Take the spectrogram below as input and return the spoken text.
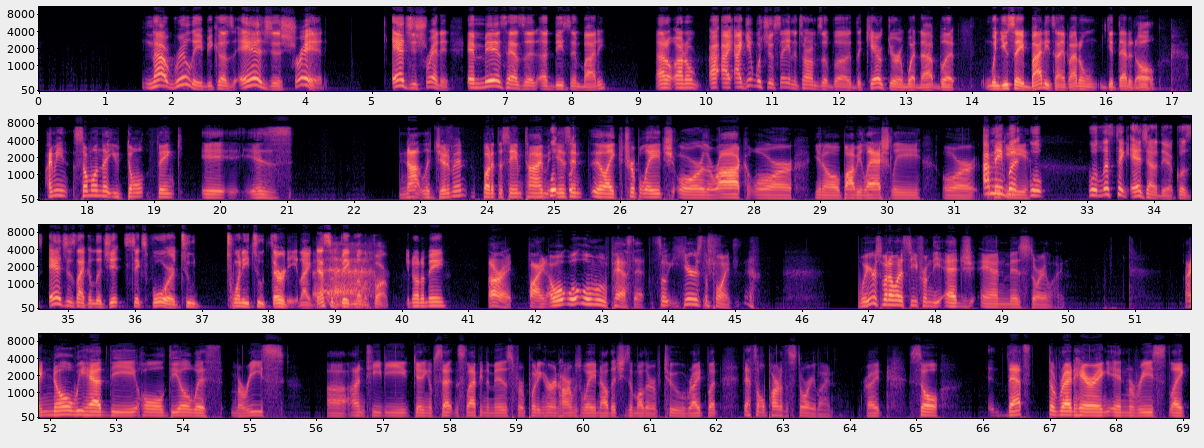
Not really, because Edge is shred. Edge is shredded, and Miz has a, a decent body. I don't, I don't, I, I I get what you're saying in terms of uh, the character and whatnot, but when you say body type, I don't get that at all. I mean, someone that you don't think is not legitimate, but at the same time Well, isn't uh, like Triple H or The Rock or you know Bobby Lashley or I mean, Big E. but well, well, let's take Edge out of there because Edge is like a legit 6'4", 220, 230. Like that's a big motherfucker. You know what I mean? All right, fine. Uh, We'll, we'll, we'll move past that. So here's the point. well, here's what I want to see from the Edge and Miz storyline. I know we had the whole deal with Maryse uh, on TV getting upset and slapping the Miz for putting her in harm's way now that she's a mother of two, right? But that's all part of the storyline, right? So that's the red herring in Maryse like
